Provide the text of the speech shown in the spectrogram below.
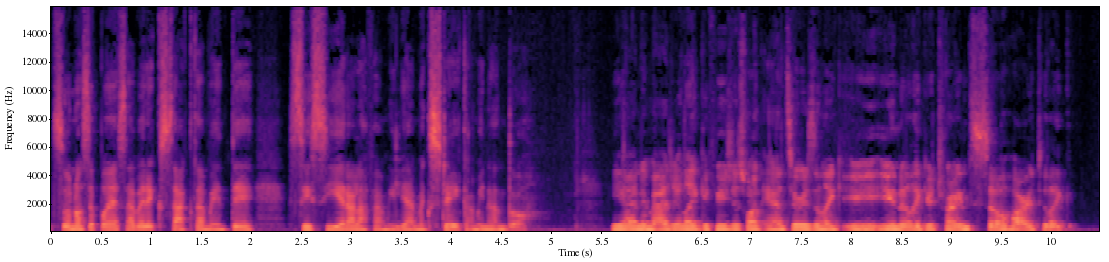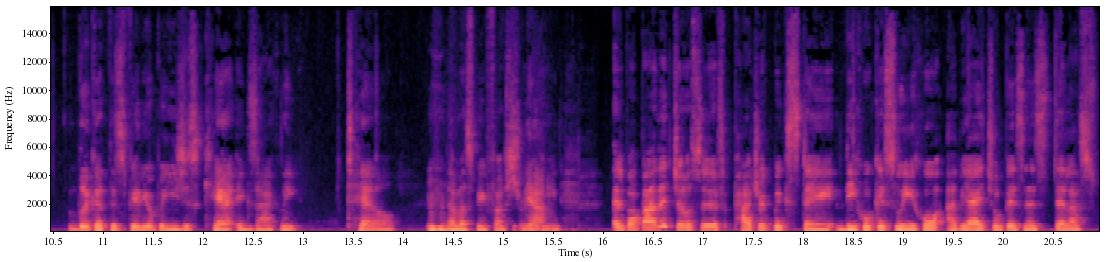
So no se puede saber exactamente si sí era la familia McStay caminando. Yeah, and imagine like if you just want answers and like you, you know like you're trying so hard to like look at this video but you just can't exactly tell. That must be frustrating. El papá de Joseph, Patrick McStay, dijo que su hijo había hecho business de las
